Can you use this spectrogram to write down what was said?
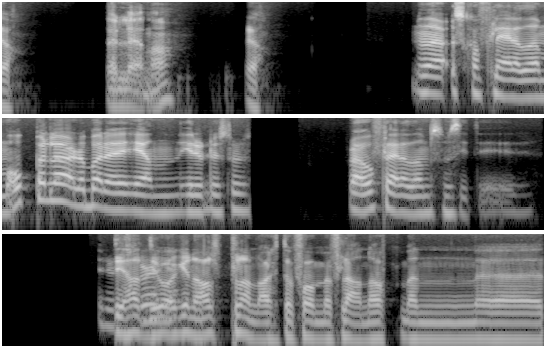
Ja. Det er Lena? Men er- skal flere av dem opp, eller er det bare én i rullestol? For det er jo flere av dem som sitter i rullestol. De hadde jo originalt planlagt å få med flere opp, men eh,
